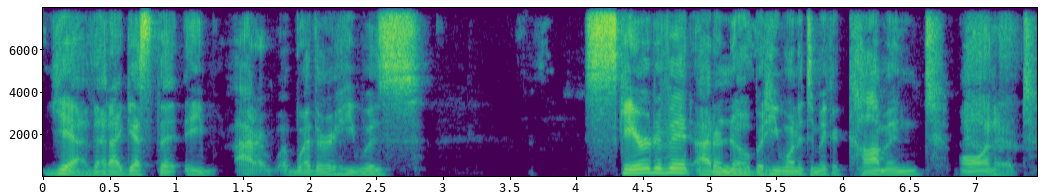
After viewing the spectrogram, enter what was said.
yeah, that I guess that he, I don't, whether he was scared of it, I don't know, but he wanted to make a comment on it.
